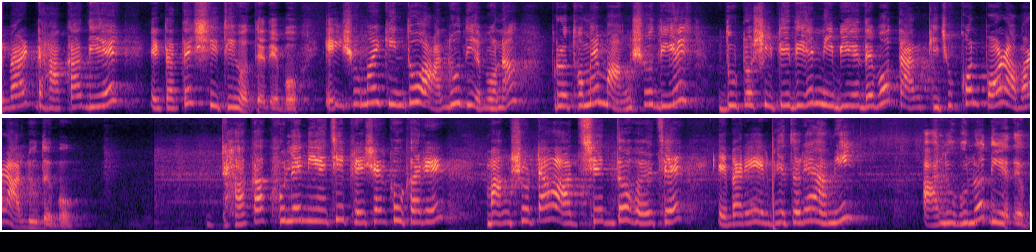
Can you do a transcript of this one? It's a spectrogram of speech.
এবার ঢাকা দিয়ে এটাতে সিটি হতে দেব। এই সময় কিন্তু আলু দেব না, প্রথমে মাংস দিয়ে দুটো সিটি দিয়ে নিবিয়ে দেব, তার কিছুক্ষণ পর আবার আলু দেবো। ঢাকা খুলে নিয়েছি প্রেশার কুকারের মাংসটা সেদ্ধ হয়েছে, এবারে এর ভেতরে আমি আলুগুলো দিয়ে দেব।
